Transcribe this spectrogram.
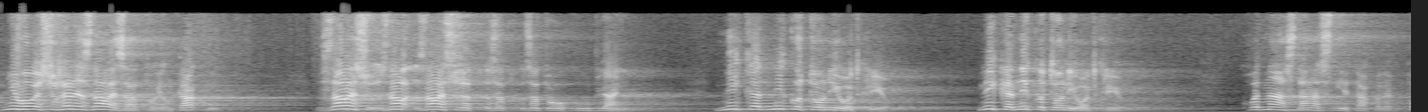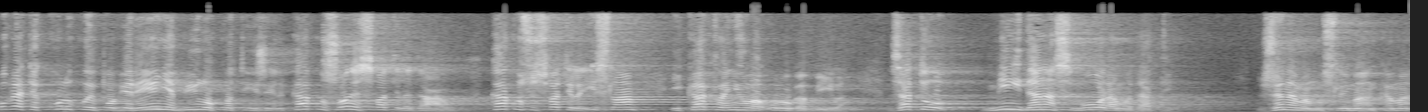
Njihove su žene znale za to, jel tako? Znale su, znale, znale su za, za, za to okupljanje. Nikad niko to nije otkrio. Nikad niko to nije otkrio. Kod nas danas nije tako. Dakle, pogledajte koliko je povjerenje bilo kod tih žena, kako su one shvatile davu, kako su shvatile islam i kakva je njihova uloga bila. Zato mi danas moramo dati ženama muslimankama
